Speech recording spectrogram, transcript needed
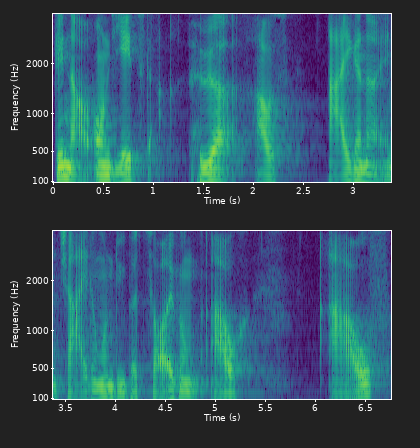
Genau, und jetzt hör aus eigener Entscheidung und Überzeugung auch auf,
